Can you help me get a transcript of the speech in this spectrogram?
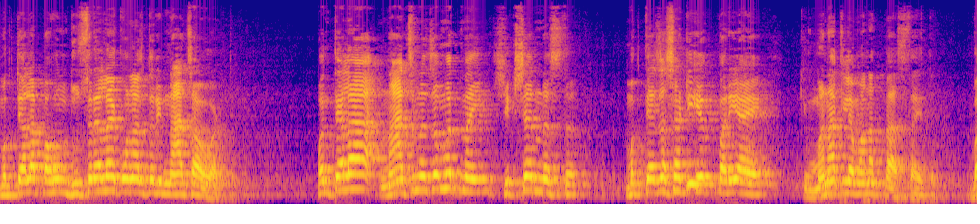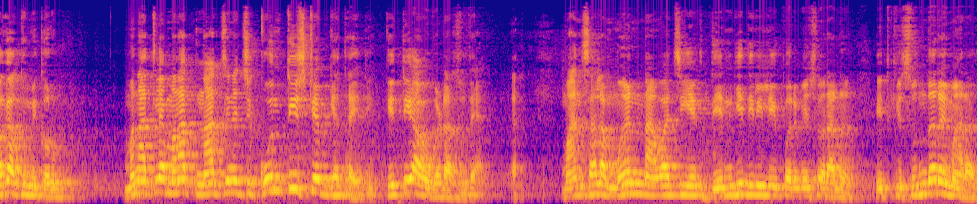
मग त्याला पाहून दुसऱ्यालाही कोणाला तरी नाचावं वाटतं. पण त्याला नाचणं जमत नाही शिक्षण नसतं. मग त्याच्यासाठी एक पर्याय आहे. की मनातल्या मनात नाचता येतं. बघा तुम्ही करून. मनातल्या मनात नाचण्याची कोणती स्टेप घेता येते? किती अवघड असू द्या. माणसाला मन नावाची एक देणगी दिलेली परमेश्वरानं. इतकी सुंदर आहे महाराज.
